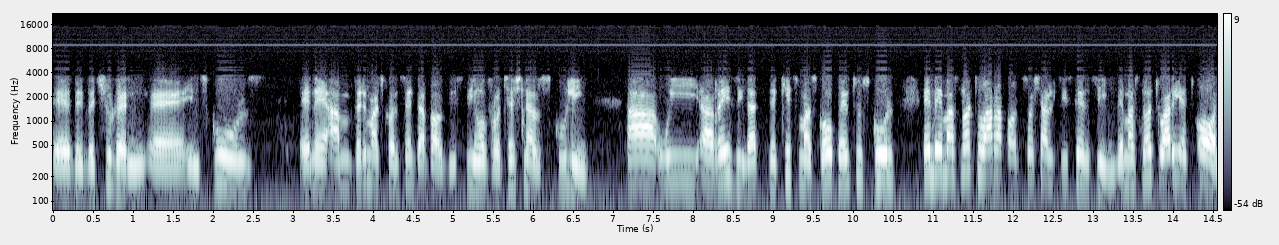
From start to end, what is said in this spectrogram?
uh, the, the children uh, in schools, and uh, I'm very much concerned about this thing of rotational schooling. Uh, we are raising that the kids must go back to school and they must not worry about social distancing. They must not worry at all.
